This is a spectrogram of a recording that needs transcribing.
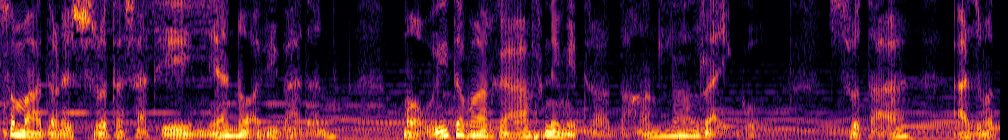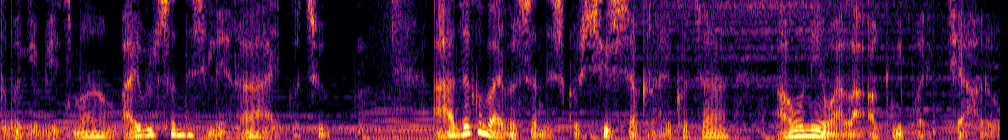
समादरणीय श्रोता साथी न्यानो अभिवादन। म उही तपाईँहरूको आफ्नै मित्र धनलाल राईको। श्रोता आज म तपाईँको बीचमा बाइबल सन्देश लिएर आएको छु। आजको बाइबल सन्देशको शीर्षक रहेको छ आउनेवाला अग्नि परीक्षाहरू।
